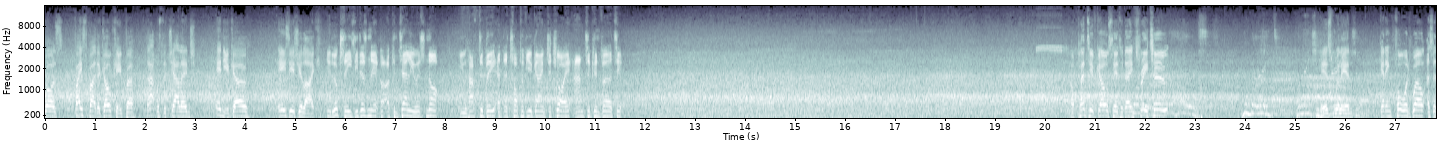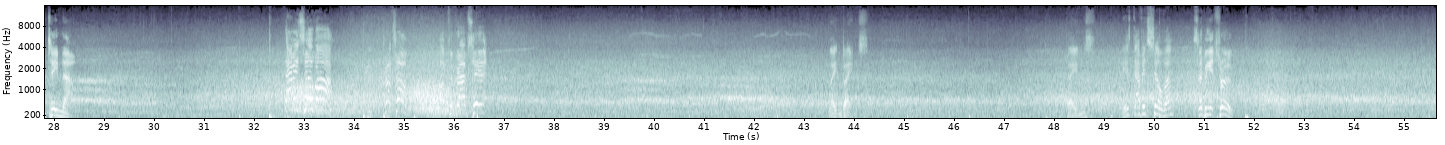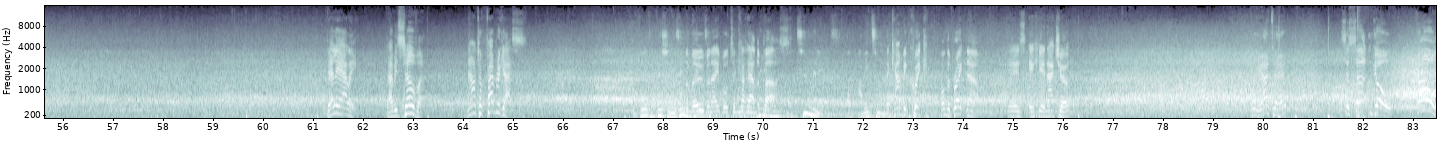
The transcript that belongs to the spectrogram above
was faced by the goalkeeper. That was the challenge. In you go. Easy as you like. It looks easy, doesn't it? But I can tell you it's not. You have to be at the top of your game to try it and to convert it. Well, plenty of goals here today, 3-2. Here's Willian, getting forward well as a team now. David Silva! Cut off! Up for grabs here. Leighton Baines. Baines. Here's David Silva, slipping it through. Dele Alli. David Silva. Now to Fabregas. The On the move and able to cut out the pass. Two minutes of added time. They can be quick on the break now. Here's Iheanacho. It's a certain goal. Goal!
